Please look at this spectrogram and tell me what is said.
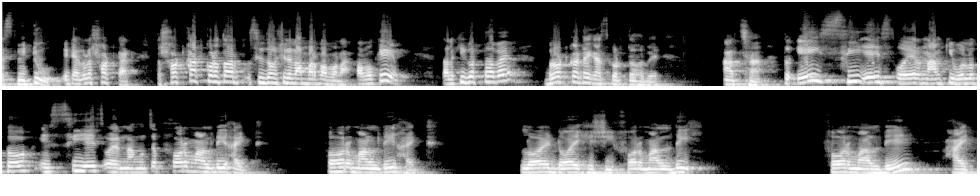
এসপি টু এটা হলো শর্টকাট তো শর্টকাট করে তো আর সৃজনশীলের নাম্বার পাবো না। পাবো কি? তাহলে কি করতে হবে? ব্রডকাটে কাজ করতে হবে। আচ্ছা তো এই সিএইচও এর নাম কি বলতো এই সিএইচও এর নাম হচ্ছে ফরমালডিহাইড ফরমালডিহাইড লয় ডয় হিসি ফরমালডি ফরমালডিহাইড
